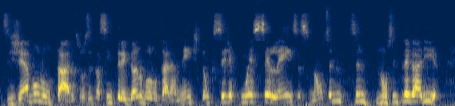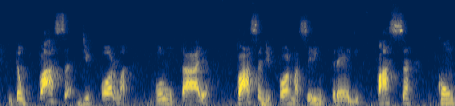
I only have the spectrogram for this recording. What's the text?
se já é voluntário, se você está se entregando voluntariamente, então que seja com excelência, senão você não, você não se entregaria. Então faça de forma voluntária, faça de forma a ser entregue, faça com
